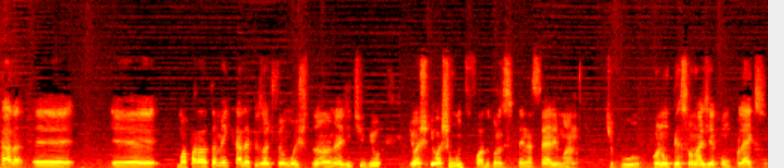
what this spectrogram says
Cara, é, é, uma parada também que cada episódio foi mostrando, né? A gente viu. Eu acho, eu acho muito foda quando você tem na série, mano. Tipo, quando um personagem é complexo.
